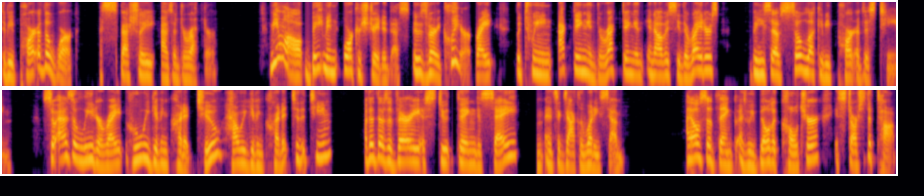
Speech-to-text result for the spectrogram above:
to be part of the work, especially as a director. Meanwhile, Bateman orchestrated this. It was very clear, right? Between acting and directing and, and obviously the writers. But he said, I'm so lucky to be part of this team. So as a leader, right, who are we giving credit to? How are we giving credit to the team? I thought that was a very astute thing to say. And it's exactly what he said. I also think as we build a culture, it starts at the top.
